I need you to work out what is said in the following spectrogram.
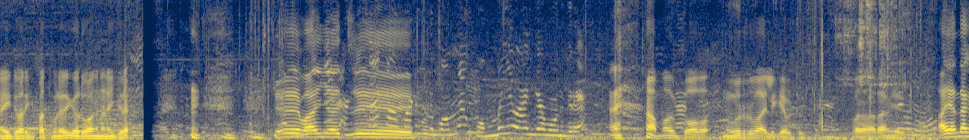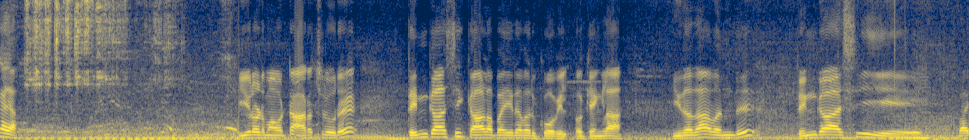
நைட் வரைக்கும் பத்து மணி வரைக்கும் வருவாங்கன்னு நினைக்கிறேன். ஏ வாங்கியாச்சு. அம்மாவுக்கு கோவம். நூறுரூவா அள்ளிக்க விட்டு. வர வராமே ஆ எந்தாங்க ஐயா. ஈரோடு மாவட்டம் அரச்சலூர் தென்காசி காலபைரவர் கோவில். ஓகேங்களா இதை தான் வந்து தென்காசி பை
